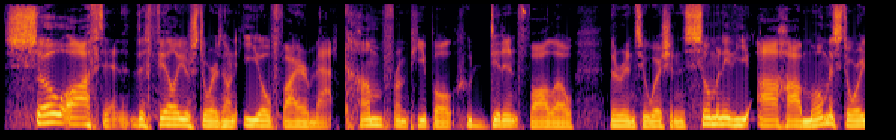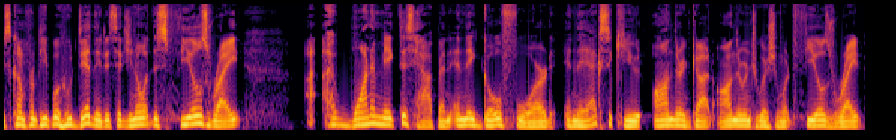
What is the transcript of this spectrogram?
so often the failure stories on EO Fire Matt come from people who didn't follow their intuition. And so many of the aha moment stories come from people who did. They just said, you know what, this feels right. I, I want to make this happen. And they go forward and they execute on their gut, on their intuition, what feels right,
